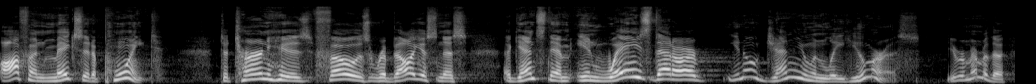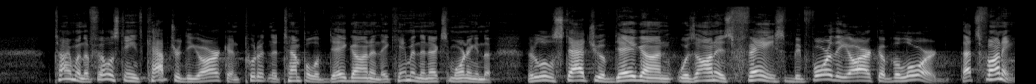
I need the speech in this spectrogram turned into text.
often makes it a point to turn his foes' rebelliousness against them in ways that are, you know, genuinely humorous. You remember the time when the Philistines captured the ark and put it in the temple of Dagon, and they came in the next morning, and the, their little statue of Dagon was on his face before the ark of the Lord. That's funny.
